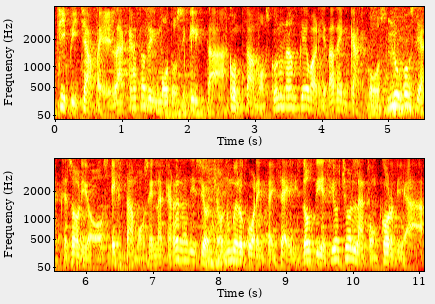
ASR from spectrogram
Chipichape, la casa del motociclista. Contamos con una amplia variedad en cascos, lujos y accesorios. Estamos en la carrera 18, número 46, 218 La Concordia.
